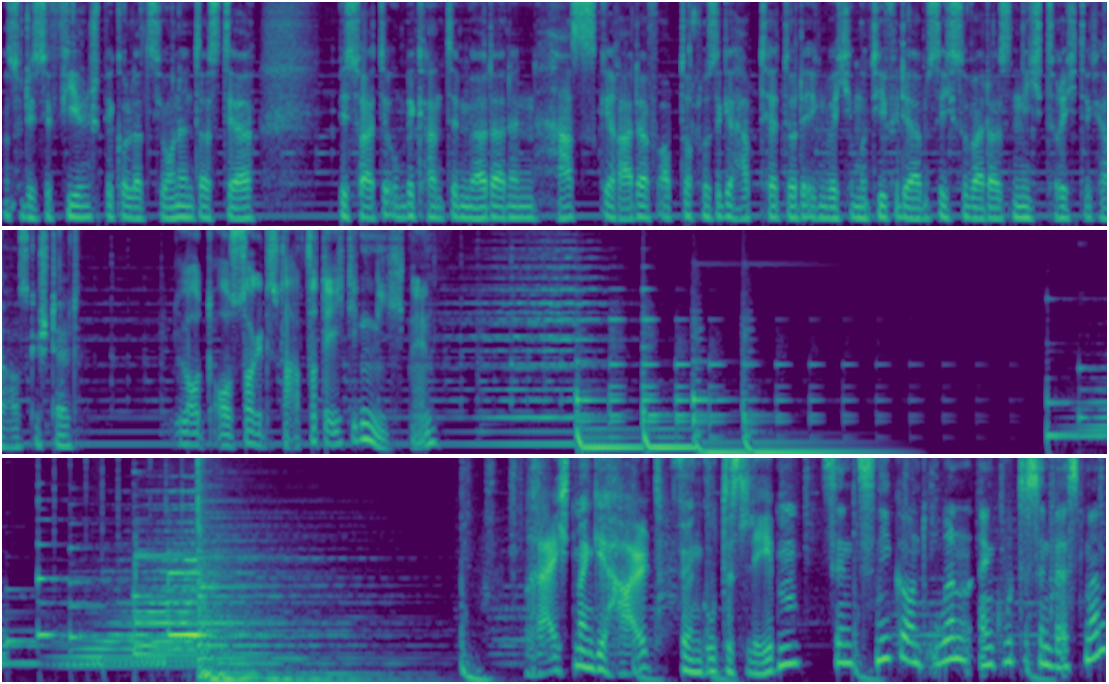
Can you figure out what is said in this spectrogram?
Also diese vielen Spekulationen, dass der bis heute unbekannte Mörder einen Hass gerade auf Obdachlose gehabt hätte oder irgendwelche Motive, die haben sich soweit als nicht richtig herausgestellt. Laut Aussage des Tatverdächtigen nicht, nein. Reicht mein Gehalt für ein gutes Leben? Sind Sneaker und Uhren ein gutes Investment?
